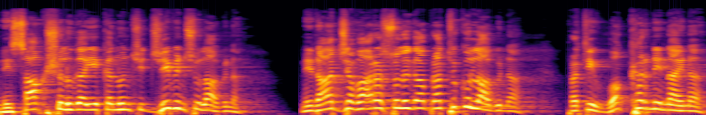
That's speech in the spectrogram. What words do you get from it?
నీ సాక్షులుగా ఇక నుంచి జీవించులాగున నీ రాజ్య వారసులుగా బ్రతుకులాగున ప్రతి ఒక్కరిని నాయన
